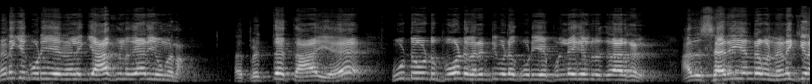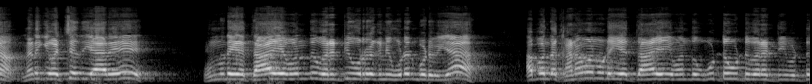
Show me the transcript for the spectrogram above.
நினைக்கக்கூடிய நிலைக்கு ஆக்குனது யார்? இவங்க தான் அது பெத்த தாயை ஊட்ட விட்டு போண்டு விரட்டி விடக்கூடிய பிள்ளைகள் இருக்கிறார்கள். அது சரி என்று அவன் நினைக்கிறான். நினைக்க வச்சது யாரு? உன்னுடைய தாயை வந்து விரட்டி விடுறதுக்கு நீ உடன்படுவியா? அப்போ அந்த கணவனுடைய தாயை வந்து ஊட்ட விட்டு விரட்டி விட்டு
